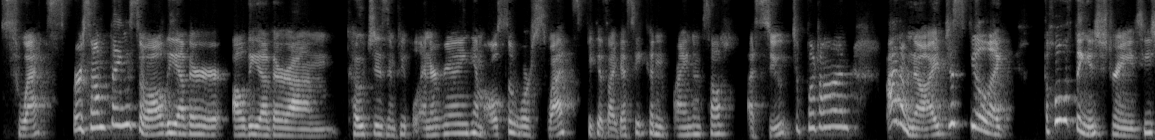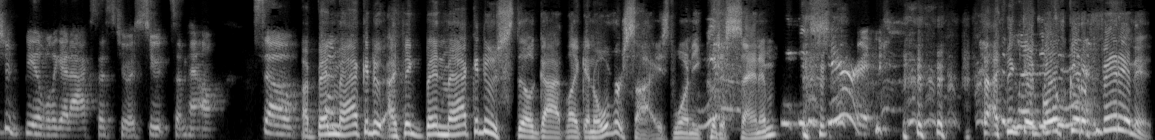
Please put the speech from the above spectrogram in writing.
sweats or something. So all the other all the other um, coaches and people interviewing him also wore sweats because I guess he couldn't find himself a suit to put on. I don't know. I just feel like the whole thing is strange. He should be able to get access to a suit somehow. So uh, Ben McAdoo, I think Ben McAdoo still got like an oversized one. He could have sent him. He share it. I think they both could have fit in it.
